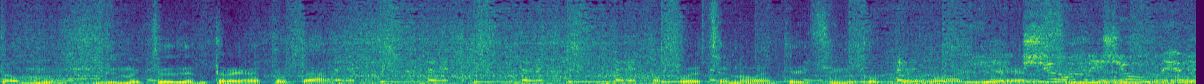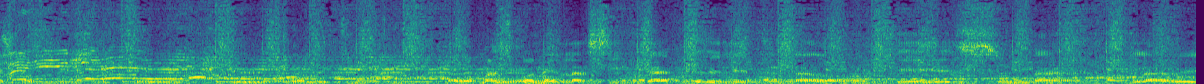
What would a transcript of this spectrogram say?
90 minutos de entrega total. Puede ser 95, pero ayer sí, Además con el acicate del entrenador, que es una clave,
